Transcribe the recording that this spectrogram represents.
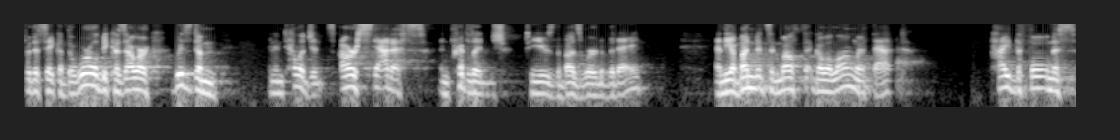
for the sake of the world because our wisdom and intelligence, our status and privilege, to use the buzzword of the day, and the abundance and wealth that go along with that hide the fullness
